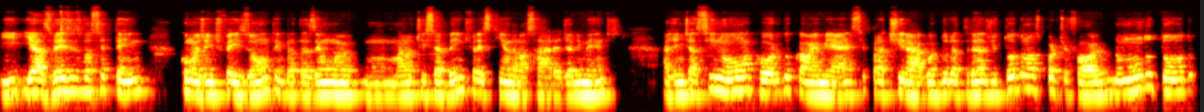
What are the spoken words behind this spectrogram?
E, e às vezes você tem, como a gente fez ontem, para trazer uma, uma notícia bem fresquinha da nossa área de alimentos, a gente assinou um acordo com a OMS para tirar a gordura trans de todo o nosso portfólio, no mundo todo,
